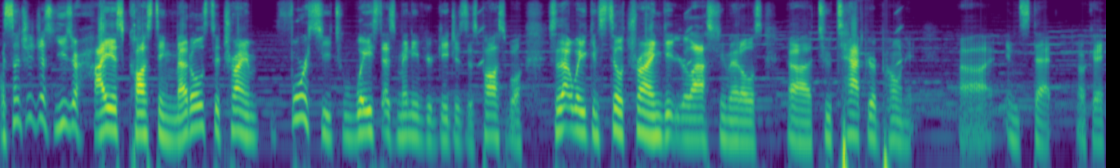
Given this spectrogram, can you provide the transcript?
Essentially just use your highest costing medals to try and force you to waste as many of your gauges as possible. So that way you can still try and get your last few medals uh, to tap your opponent uh, instead. Okay,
